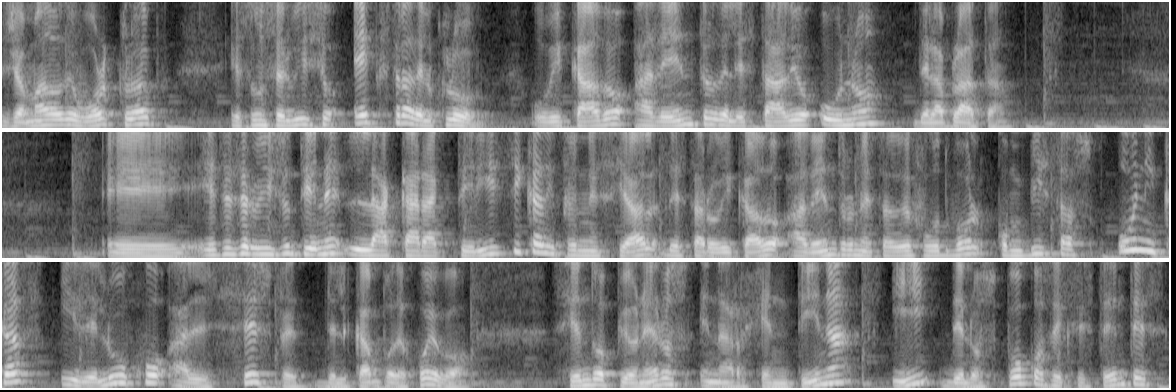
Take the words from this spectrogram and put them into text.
llamado The Work Club. Es un servicio extra del club, ubicado adentro del Estadio 1 de La Plata. Eh, este servicio tiene la característica diferencial de estar ubicado adentro de un estadio de fútbol con vistas únicas y de lujo al césped del campo de juego, siendo pioneros en Argentina y de los pocos existentes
